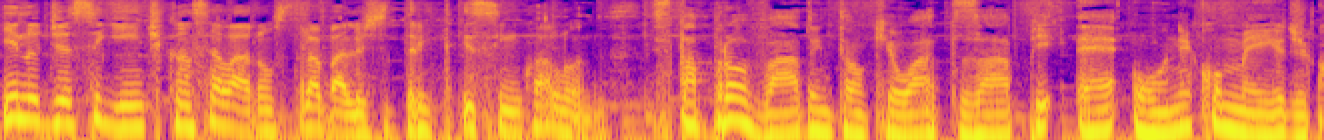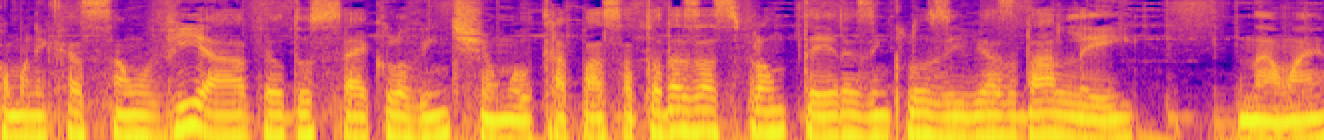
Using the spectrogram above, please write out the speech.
e no dia seguinte cancelaram os trabalhos de 35 alunos. Está provado então que o WhatsApp é o único meio de comunicação viável do século XXI, ultrapassa todas as fronteiras, inclusive as da lei. Não é?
